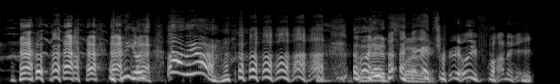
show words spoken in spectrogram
and he goes, oh, they are. That's funny. It's really funny.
